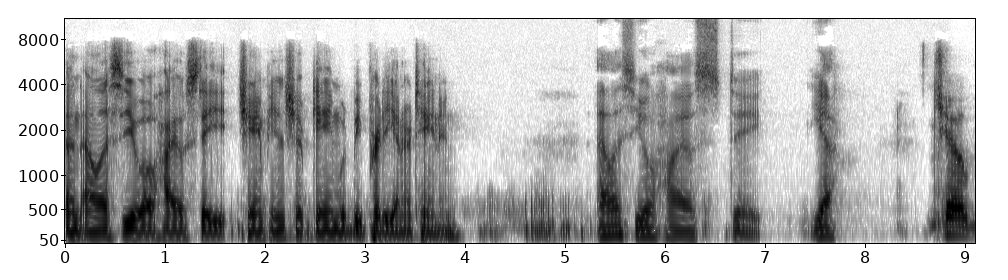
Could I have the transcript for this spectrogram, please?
an LSU Ohio State championship game would be pretty entertaining. LSU Ohio State. Yeah. Joe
